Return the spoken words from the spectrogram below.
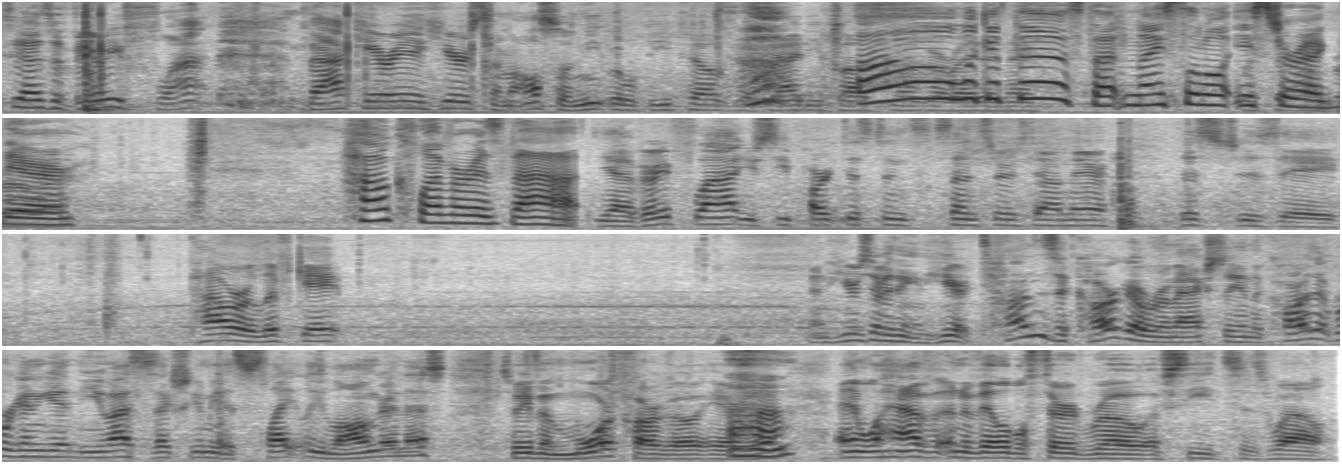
See, it has a very flat back area here. Some also neat little details the ID bus. Oh, right look at this! That nice little Easter egg there. How clever is that? Yeah, very flat. You see park distance sensors down there. This is a power lift gate. And here's everything in here. Tons of cargo room actually. And the car that we're going to get in the US is actually going to be a slightly longer than this, so even more cargo area. Uh-huh. And we'll have an available third row of seats as well.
